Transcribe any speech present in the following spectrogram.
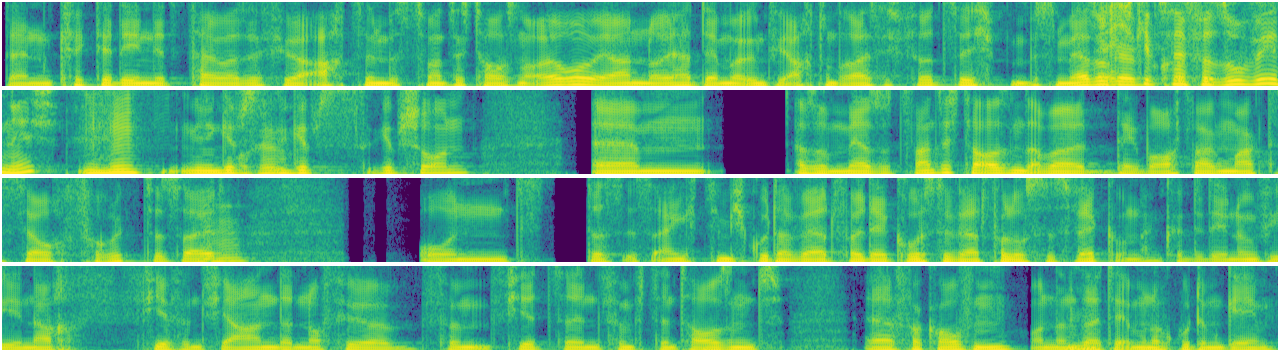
dann kriegt ihr den jetzt teilweise für 18.000 bis 20.000 Euro. Ja, neu hat der mal irgendwie 38, 40, ein bisschen mehr sogar. Echt, gibt es denn für so wenig? Mhm, den gibt es okay. gibt's, gibt's schon. Ähm, also mehr so 20.000, aber der Gebrauchtwagenmarkt ist ja auch verrückt zurzeit. Mhm. Und das ist eigentlich ziemlich guter Wert, weil der größte Wertverlust ist weg und dann könnt ihr den irgendwie nach vier, fünf Jahren dann noch für 14.000, 15.000 äh, verkaufen und dann mhm. seid ihr immer noch gut im Game.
